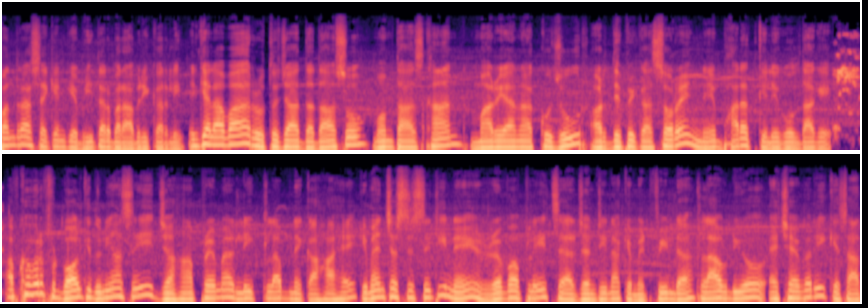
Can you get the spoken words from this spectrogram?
15 सेकंड के भीतर बराबरी कर ली। इनके अलावा रुतुजा ददासो, मुमताज़ खान, मारियाना कुजूर और दीपिका सोरेंग ने भारत के लिए गोल दागे। अब खबर फुटबॉल की दुनिया से, जहाँ प्रीमियर लीग क्लब ने कहा है कि मैनचेस्टर सिटी ने रिवर प्लेट से अर्जेंटीना के मिडफील्डर क्लाउडियो एचेवरी के साथ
